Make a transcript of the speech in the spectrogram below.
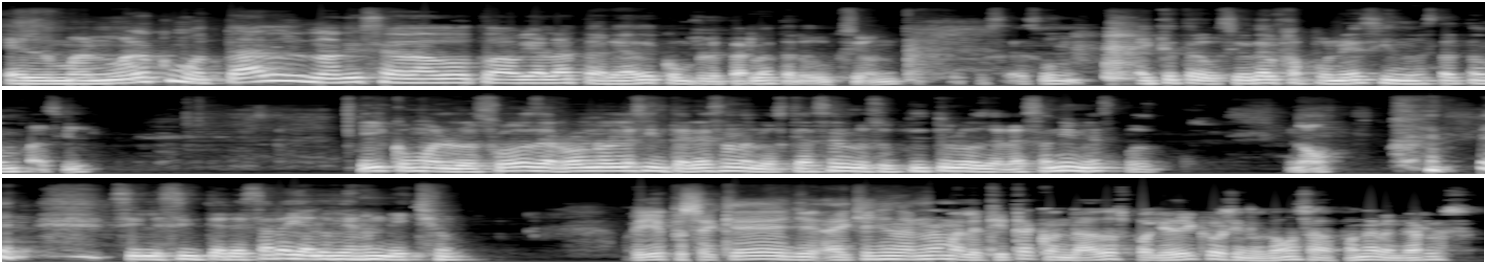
El manual como tal, nadie se ha dado todavía la tarea de completar la traducción. pues, es un, hay que traducir del japonés y no está tan fácil. Y como a los juegos de rol no les interesan a los que hacen los subtítulos de los animes, pues no. si les interesara ya lo hubieran hecho. Oye, pues hay que, hay que llenar una maletita con dados poliédricos y nos vamos a poner a venderlos.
